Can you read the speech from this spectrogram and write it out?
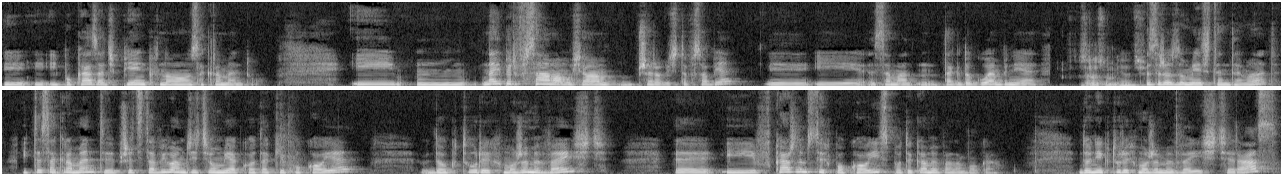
i, i, i pokazać piękno sakramentu. I mm, najpierw sama musiałam przerobić to w sobie i, i sama tak dogłębnie zrozumieć. zrozumieć ten temat. I te sakramenty przedstawiłam dzieciom jako takie pokoje, do których możemy wejść y, i w każdym z tych pokoi spotykamy Pana Boga. Do niektórych możemy wejść raz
